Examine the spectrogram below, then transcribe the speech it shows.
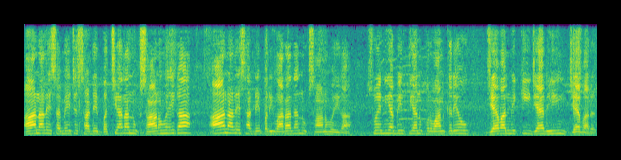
ਆਉਣ ਵਾਲੇ ਸਮੇਂ 'ਚ ਸਾਡੇ ਬੱਚਿਆਂ ਦਾ ਨੁਕਸਾਨ ਹੋਏਗਾ, ਆਉਣ ਵਾਲੇ ਸਾਡੇ ਪਰਿਵਾਰਾਂ ਦਾ ਨੁਕਸਾਨ ਹੋਏਗਾ। ਸੋ ਇੰਨੀਆਂ ਬੇਨਤੀਆਂ ਨੂੰ ਪ੍ਰਵਾਨ ਕਰਿਓ। ਜੈ ਵਾਲਮੀਕੀ ਜੈ ਭੀਮ ਜੈ ਭਾਰਤ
